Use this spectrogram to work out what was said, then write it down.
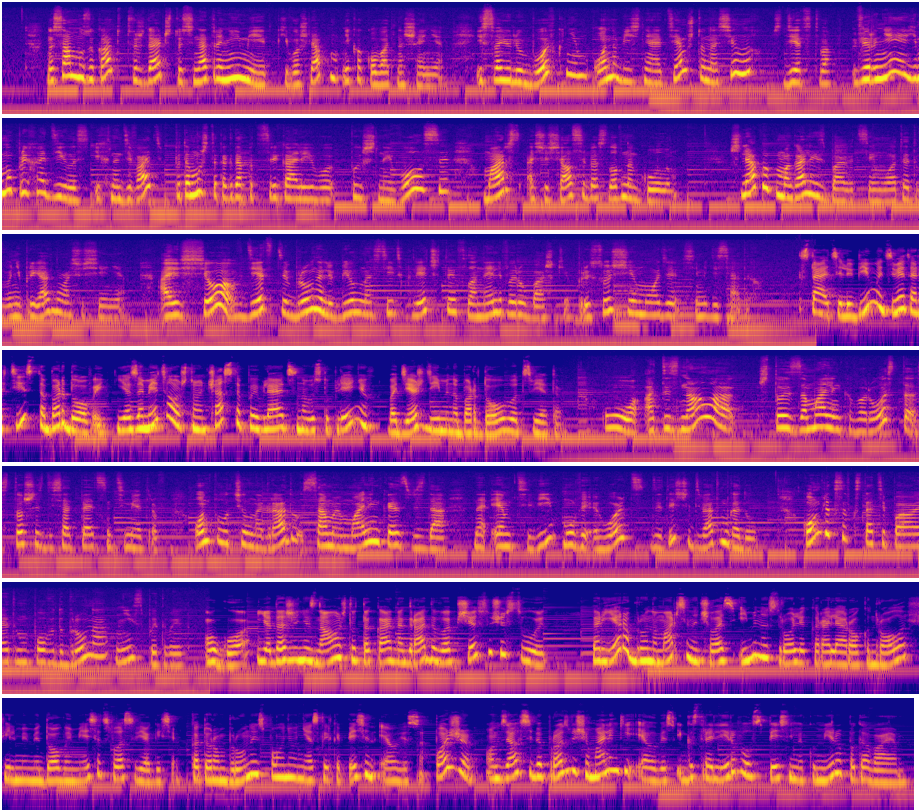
Но сам музыкант утверждает, что Синатра не имеет к его шляпам никакого отношения. И свою любовь к ним он объясняет тем, что носил их с детства. Вернее, ему приходилось их надевать, потому что когда подстригали его пышные волосы, Марс ощущал себя словно голым. Шляпы помогали избавиться ему от этого неприятного ощущения. А еще в детстве Бруно любил носить клетчатые фланелевые рубашки, присущие моде 70-х. Кстати, любимый цвет артиста – бордовый. Я заметила, что он часто появляется на выступлениях в одежде именно бордового цвета. О, а ты знала, что из-за маленького роста 165 сантиметров он получил награду «Самая маленькая звезда» на MTV Movie Awards в 2009 году. Комплексов, кстати, по этому поводу Бруно не испытывает. Ого, я даже не знала, что такая награда вообще существует. Карьера Бруно Марси началась именно с роли короля рок-н-ролла в фильме «Медовый месяц» в Лас-Вегасе, в котором Бруно исполнил несколько песен Элвиса. Позже он взял себе прозвище «Маленький Элвис» и гастролировал с песнями кумира по Гавайям.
